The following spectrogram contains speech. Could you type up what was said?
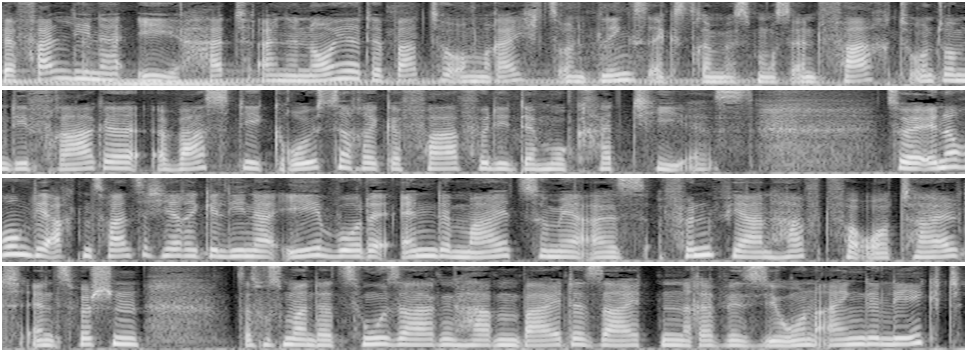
Der Fall Lina E. hat eine neue Debatte um Rechts- und Linksextremismus entfacht und um die Frage, was die größere Gefahr für die Demokratie ist. Zur Erinnerung, die 28-jährige Lina E. wurde Ende Mai zu mehr als fünf Jahren Haft verurteilt. Inzwischen, das muss man dazu sagen, haben beide Seiten Revision eingelegt.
